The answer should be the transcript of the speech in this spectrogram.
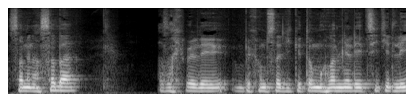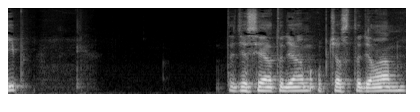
sami na sebe. A za chvíli bychom se díky tomuhle měli cítit líp. Teď, jestli já to dělám, občas to dělám, uh,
